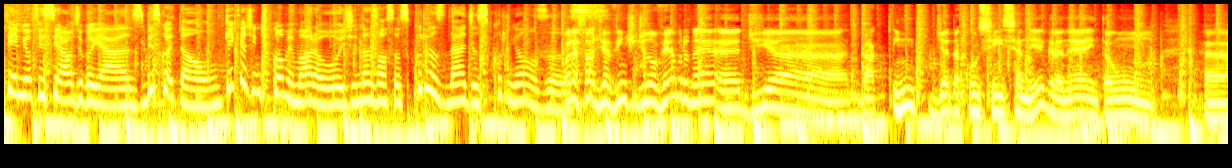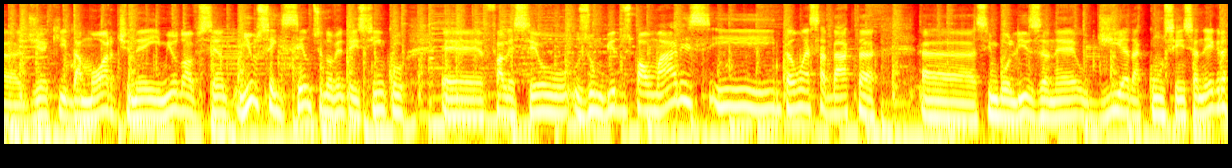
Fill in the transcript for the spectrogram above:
FM oficial de Goiás. Biscoitão, o que, que a gente comemora hoje nas nossas curiosidades curiosas? Olha só, dia 20 de novembro, né? É dia da, in- dia da consciência negra, né? Então, ah, dia que da morte, né? Em 1900, 1695 é, faleceu o Zumbi dos Palmares e então essa data ah, simboliza, né? O dia da consciência negra,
